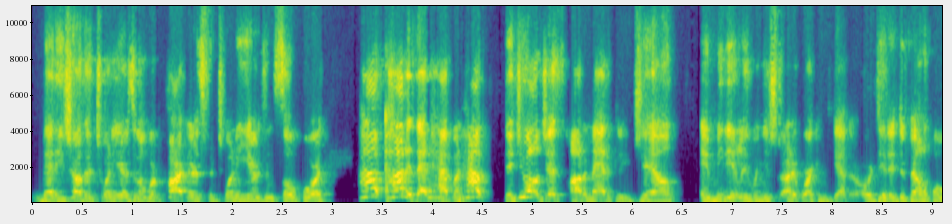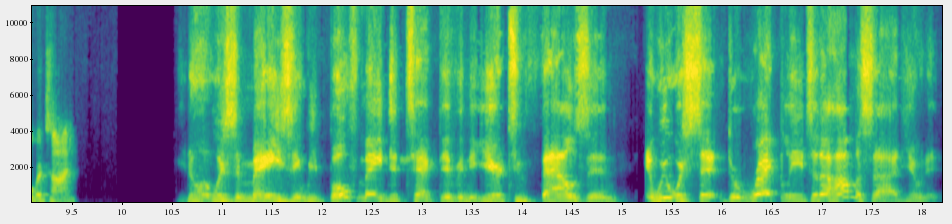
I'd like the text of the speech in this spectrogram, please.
met each other 20 years ago, were partners for 20 years, and so forth. How, how did that happen? How did you all just automatically gel immediately when you started working together, or did it develop over time? You know, it was amazing. We both made detective in the year 2000, and we were sent directly to the homicide unit.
